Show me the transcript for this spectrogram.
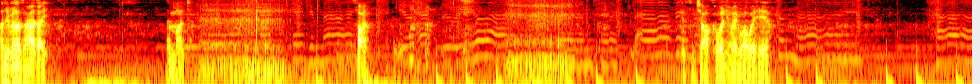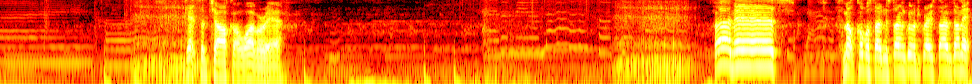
I didn't realise I had eight. Never mind. It's fine. Let's get some charcoal anyway while we're here. Get some charcoal while we're here. Furnace! Smelt cobblestone and stone grilled gravestone. Done it.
